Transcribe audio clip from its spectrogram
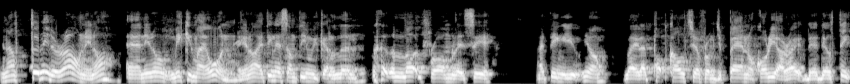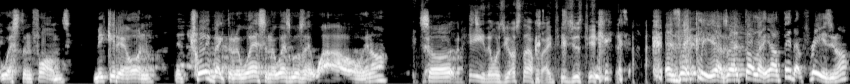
and I'll turn it around, you know, and you know, make it my own. You know, I think that's something we can learn a lot from. Let's say, I think you you know, like like pop culture from Japan or Korea, right? They they'll take Western forms, make it their own, and throw it back to the West, and the West goes like, wow, you know. Exactly. So, but hey, that was your stuff, right? It's just exactly, yeah. So I thought like, yeah, I'll take that phrase, you know,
